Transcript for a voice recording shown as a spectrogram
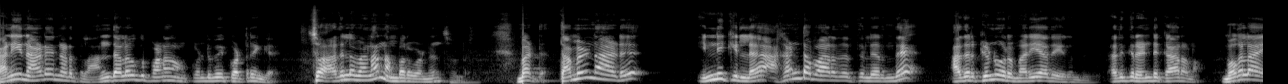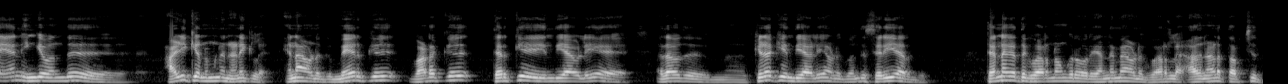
தனி நாடே நடத்தலாம். அந்த அளவுக்கு பணம் கொண்டு போய் கொட்டுறீங்க. ஸோ அதில் வேணால் நம்பர் ஒன்றுன்னு சொல்கிறேன் பட் தமிழ்நாடு இன்னைக்கு இல்லை அகண்ட பாரதத்திலிருந்தே அதற்குன்னு ஒரு மரியாதை இருந்தது. அதுக்கு ரெண்டு காரணம். முகலாயன் இங்கே வந்து அழிக்கணும்னு நினைக்கல. ஏன்னா அவனுக்கு மேற்கு வடக்கு தெற்கு இந்தியாவிலேயே அதாவது கிழக்கு இந்தியாவிலேயே அவனுக்கு வந்து சரியாக இருந்தது. தென்னகத்துக்கு வரணுங்கிற ஒரு எண்ணமே அவனுக்கு வரல. அதனால தப்பிச்சுது.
